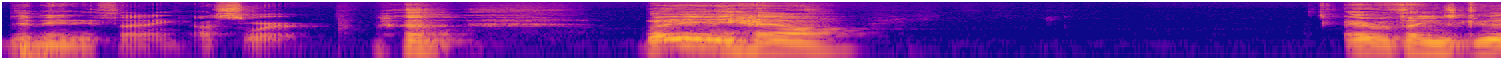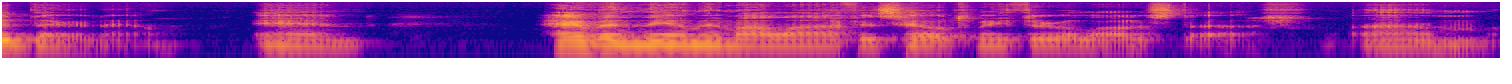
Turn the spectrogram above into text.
than anything. I swear. but anyhow, everything's good there now, and having them in my life has helped me through a lot of stuff. Um,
